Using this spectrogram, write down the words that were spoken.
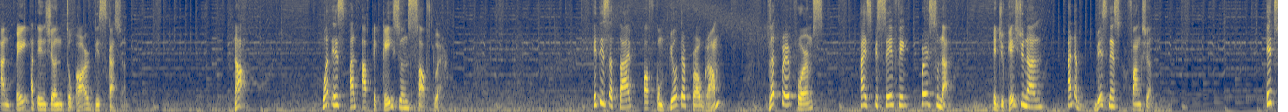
and pay attention to our discussion. Now, what is an application software? It is a type of computer program that performs a specific personal, educational, and a business function. Each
